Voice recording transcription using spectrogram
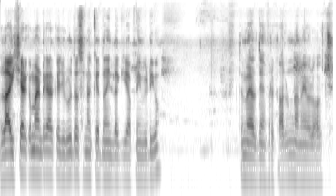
ਲਾਈਕ ਸ਼ੇਅਰ ਕਮੈਂਟ ਕਰਕੇ ਜਰੂਰ ਦੱਸਣਾ ਕਿਦਾਂ ਦੀ ਲੱਗੀ ਆਪਣੀ ਵੀਡੀਓ ਤੇ ਮਿਲਦੇ ਆ ਫਿਰ ਕੱਲ ਨੂੰ ਨਵੇਂ ਵਲੌਗ 'ਚ।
